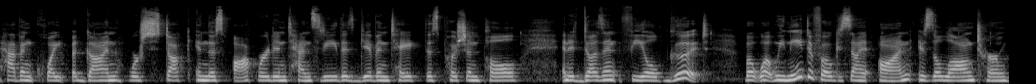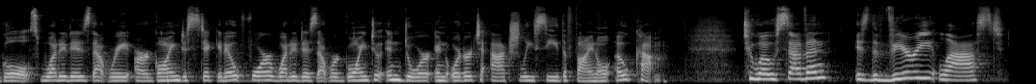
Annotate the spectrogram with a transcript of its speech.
haven't quite begun. We're stuck in this awkward intensity, this give and take, this push and pull, and it doesn't feel good. But what we need to focus on is the long term goals, what it is that we are going to stick it out for, what it is that we're going to endure in order to actually see the final outcome. 207 is the very last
